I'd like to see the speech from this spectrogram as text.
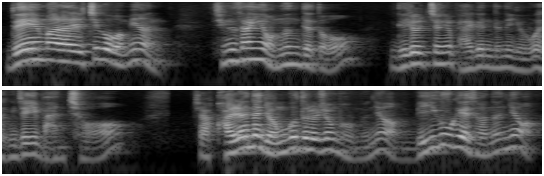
뇌 MRI를 찍어보면 증상이 없는데도 뇌졸중이 발견되는 경우가 굉장히 많죠. 자, 관련된 연구들을 좀 보면요. 미국에서는요,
